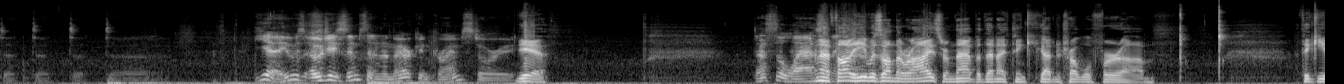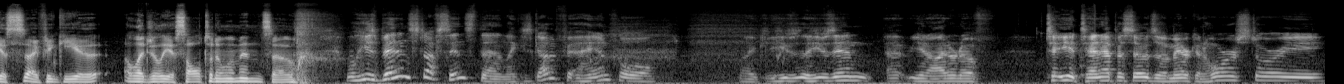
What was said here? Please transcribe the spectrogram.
da, yeah, he was O.J. Simpson in American Crime Story. Yeah. That's the last. And I thought he was on the rise from that, but then I think he got into trouble for. Um, I think he is. I think he uh, allegedly assaulted a woman. So Well, he's been in stuff since then. Like he's got a, handful. Like he's he was in. Uh, you know, I don't know if. T- he had ten episodes of American Horror Story.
